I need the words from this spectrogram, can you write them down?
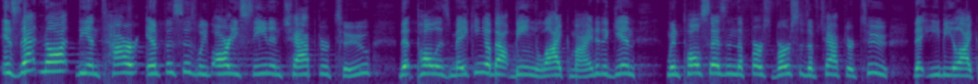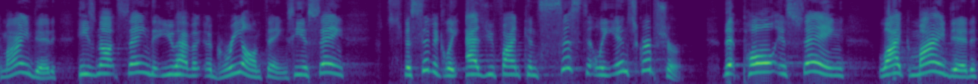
Is that not the entire emphasis we've already seen in chapter 2 that Paul is making about being like minded? Again, when Paul says in the first verses of chapter 2 that ye be like minded, he's not saying that you have to agree on things. He is saying specifically, as you find consistently in Scripture, that Paul is saying, like minded,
